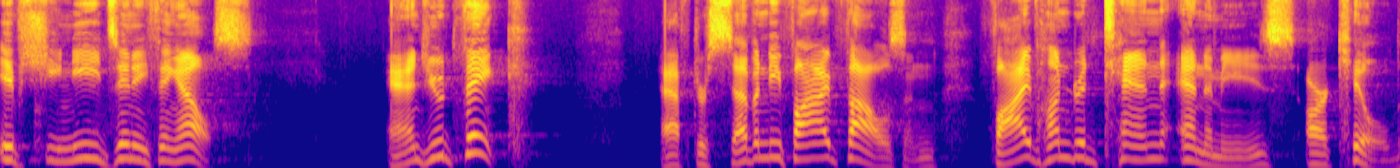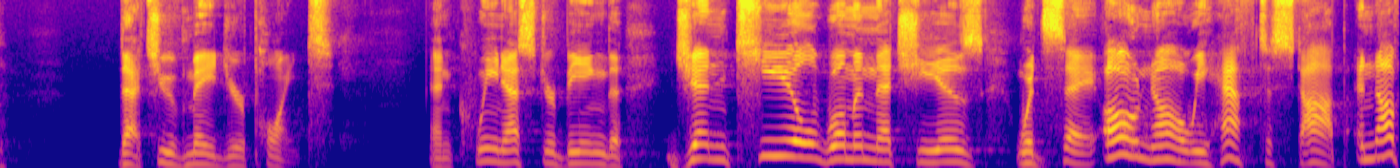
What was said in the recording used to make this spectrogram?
if she needs anything else. And you'd think, after 75,510 enemies are killed, that you've made your point. And Queen Esther, being the genteel woman that she is, would say, Oh no, we have to stop. Enough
